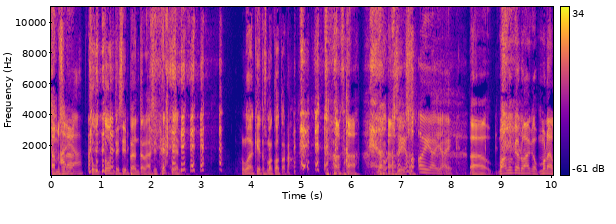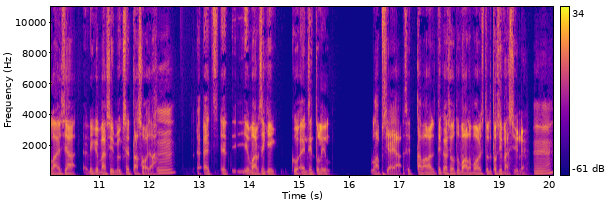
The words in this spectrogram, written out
Tämmöisenä, jaa. Tu- tuntisin pöntöllä ja sitten hetken. Luen kiitos, mä oon kotona. tota, siis, Oi, oi, oi. Ö, mä oon kokenut aika monenlaisia niin väsymyksen tasoja. Mm. Et, et, ja varsinkin kun ensin tuli lapsia ja sitten tavallaan niiden kanssa joutui valvoa, niin oli tosi väsynyt. Mm.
